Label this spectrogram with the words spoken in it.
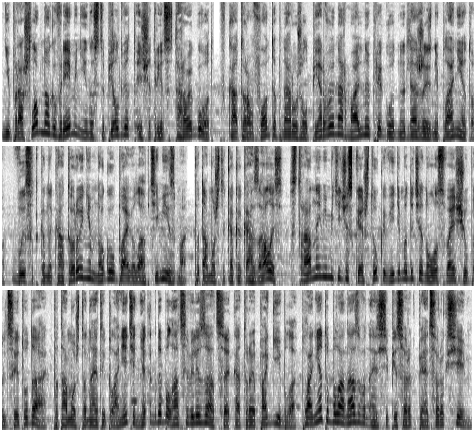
Не прошло много времени и наступил 2032 год, в котором фонд обнаружил первую нормальную пригодную для жизни планету, высадка на которую немного убавила оптимизма, потому что, как оказалось, странная миметическая штука, видимо, дотянула свои щупальца и туда, потому что на этой планете некогда была цивилизация, которая погибла. Планета была названа SCP-4547,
